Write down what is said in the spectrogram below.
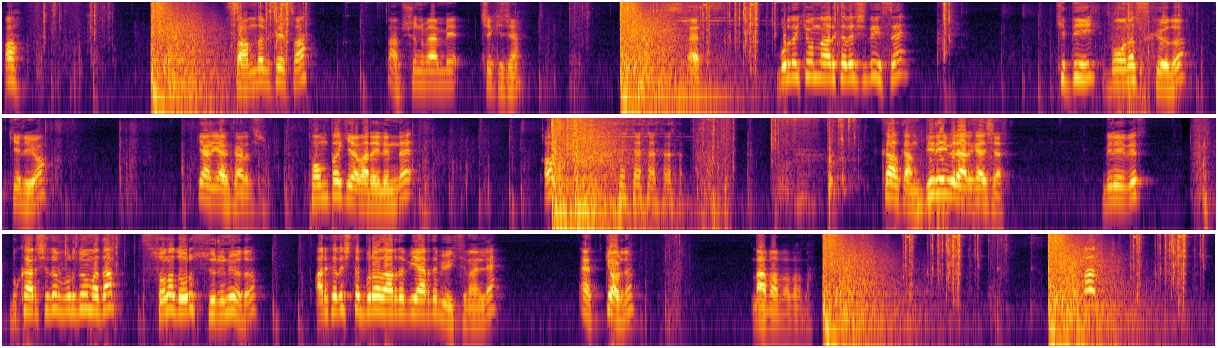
Ah. Sağımda bir ses var. Tamam şunu ben bir çekeceğim. Evet. Buradaki onun arkadaşı değilse ki değil. Bu ona sıkıyordu. Geliyor. Gel gel kardeşim. Pompake var elimde. Hop. Kalkan. Birebir arkadaşlar. Birebir. Bu karşıda vurduğum adam sola doğru sürünüyordu. Arkadaş da buralarda bir yerde büyük ihtimalle. Evet gördüm. Baba baba baba. Lan.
